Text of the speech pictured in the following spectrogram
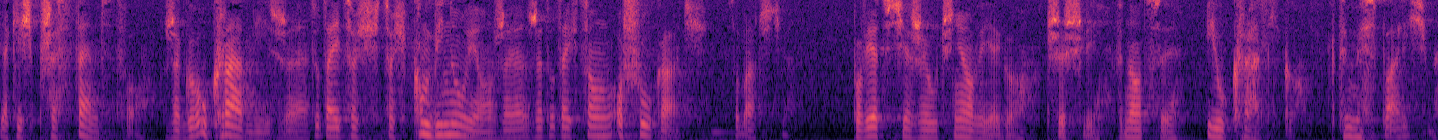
jakieś przestępstwo, że go ukradli, że tutaj coś, coś kombinują, że, że tutaj chcą oszukać. Zobaczcie. Powiedzcie, że uczniowie Jego przyszli w nocy i ukradli Go, gdy my spaliśmy.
